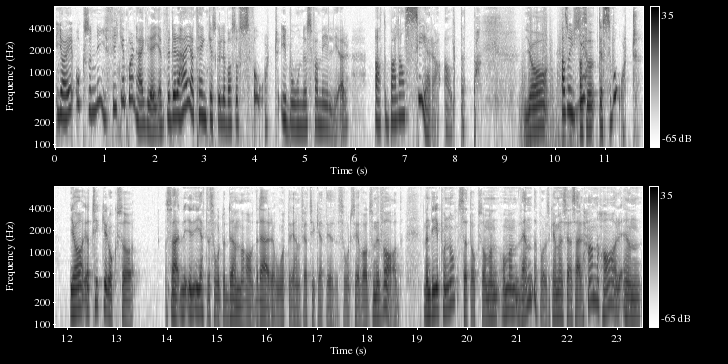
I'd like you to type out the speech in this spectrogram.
Jag är också nyfiken på den här grejen, för det är det här jag tänker skulle vara så svårt i bonusfamiljer. Att balansera allt detta. ja, Alltså Alltså- jättesvårt ja, jag tycker också så här, det är jättesvårt att döma av det där återigen, för jag tycker att det är svårt att se vad som är vad. Men det är på något sätt också, om man, om man vänder på det, så kan man säga så här, han har en,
